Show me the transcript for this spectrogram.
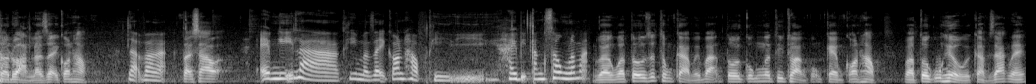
Sở đoản là dạy con học. Dạ vâng ạ. Tại sao ạ? Em nghĩ là khi mà dạy con học thì hay bị tăng sông lắm ạ. Vâng và tôi rất thông cảm với bạn. Tôi cũng thi thoảng cũng kèm con học và tôi cũng hiểu cái cảm giác đấy.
